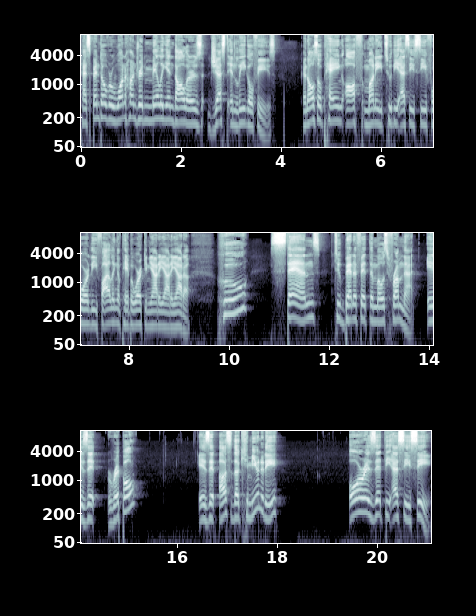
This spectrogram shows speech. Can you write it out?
has spent over $100 million just in legal fees and also paying off money to the SEC for the filing of paperwork and yada, yada, yada. Who stands to benefit the most from that? Is it Ripple? Is it us, the community? Or is it the SEC?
